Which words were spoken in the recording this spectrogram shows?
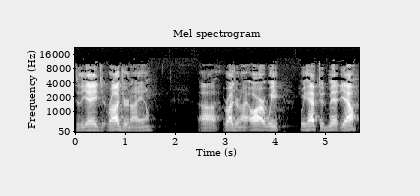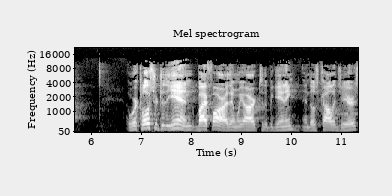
to the age that Roger and I am, uh, Roger and I are, we, we have to admit, yeah, we're closer to the end by far than we are to the beginning in those college years.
